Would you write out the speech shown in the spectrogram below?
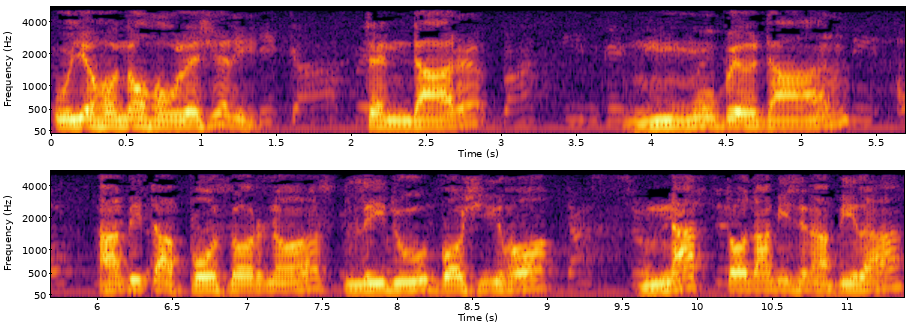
u jeho nohou leželi. Ten dar mu byl dán, aby ta pozornost lidu božího na to namířena byla,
